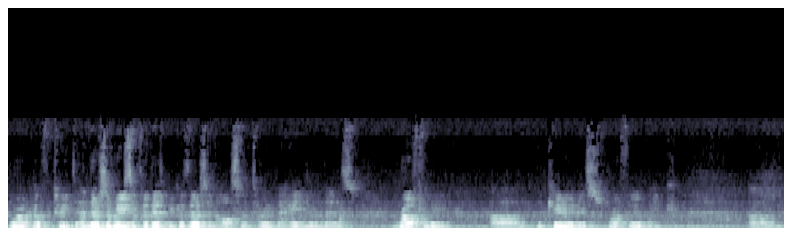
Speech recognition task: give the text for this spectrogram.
worth of tweets, and there's a reason for this because there's an oscillatory behavior that is roughly um, the period is roughly a week. Um,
